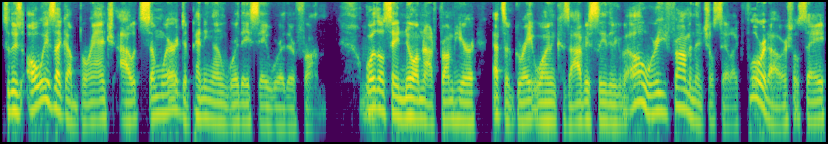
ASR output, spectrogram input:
so there's always like a branch out somewhere depending on where they say where they're from. Or Mm. they'll say, No, I'm not from here. That's a great one because obviously they're going to go, Oh, where are you from? And then she'll say, like Florida, or she'll say,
